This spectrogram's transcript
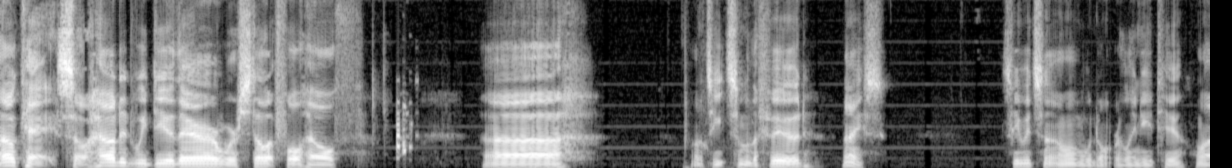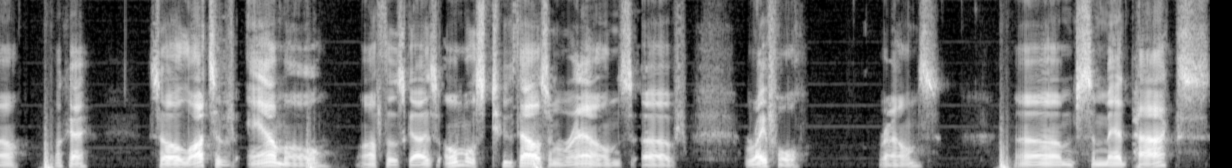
Okay, so how did we do there? We're still at full health. Uh, let's eat some of the food. Nice. Seaweed, oh, we don't really need to. Wow. Okay. So lots of ammo off those guys. Almost 2,000 rounds of rifle rounds. Um, some med packs.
